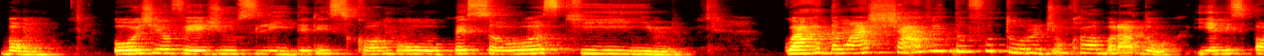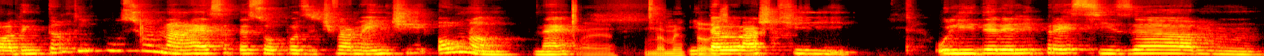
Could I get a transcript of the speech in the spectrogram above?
Bom, hoje eu vejo os líderes como pessoas que guardam a chave do futuro de um colaborador e eles podem tanto impulsionar essa pessoa positivamente ou não, né? É, fundamental. Então eu acho que o líder ele precisa hum,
